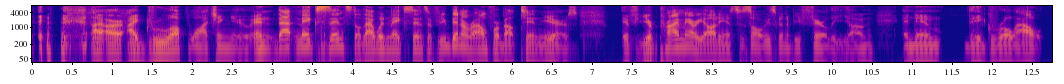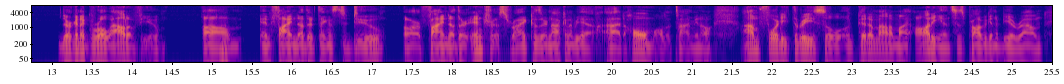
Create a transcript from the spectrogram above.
I, or I grew up watching you, and that makes sense. Though that would make sense if you've been around for about ten years. If your primary audience is always going to be fairly young, and then they grow out, they're going to grow out of you, um, and find other things to do or find other interests, right? Because they're not going to be at, at home all the time. You know, I'm 43, so a good amount of my audience is probably going to be around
